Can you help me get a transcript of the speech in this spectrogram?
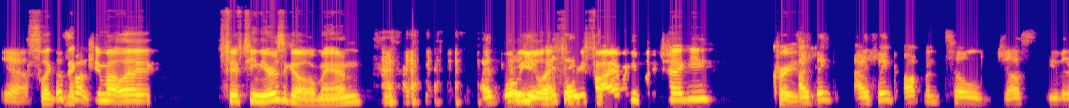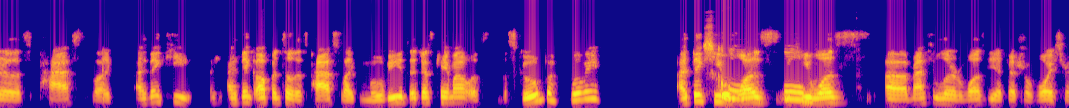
yeah. It's like That's that fun. came out like 15 years ago, man. I, What were you like think- 45 when you played Shaggy? Crazy. I think I think up until just either this past like I think he I think up until this past like movie that just came out with the Scoob movie. I think he Scoob, was he was uh, Matthew Lillard was the official voice for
